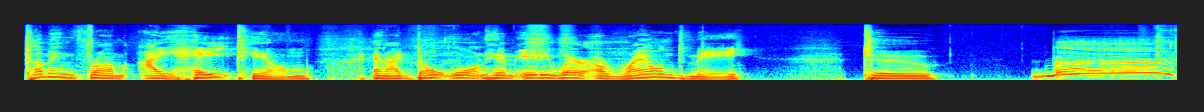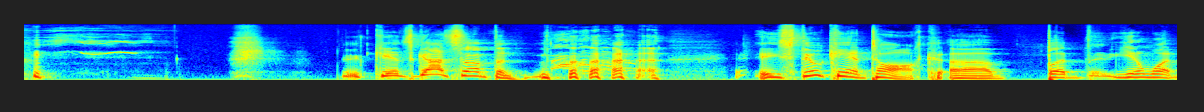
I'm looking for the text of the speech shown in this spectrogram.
Coming from I hate him and I don't want him anywhere around me to uh, this kid's got something. he still can't talk, uh, but you know what?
